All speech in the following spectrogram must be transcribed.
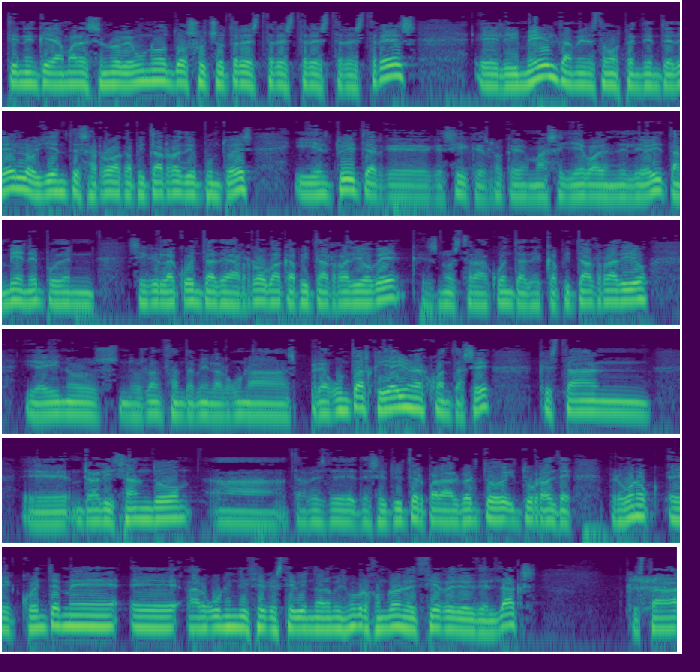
tienen que llamar es el 91-283-3333, el email, también estamos pendientes de él, oyentes arroba capitalradio.es y el Twitter, que, sí, que es lo que más se lleva en el de hoy, también pueden seguir la cuenta de arroba capitalradio B, que es nuestra cuenta de Capital Radio, y ahí nos, nos lanzan también algunas preguntas, que ya hay unas cuantas, ¿eh? que están realizando a, través de, ese Twitter para Alberto Iturralde. Pero bueno, eh, cuénteme eh, algún índice que esté viendo ahora mismo, por ejemplo, en el cierre de hoy del DAX. Que está,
